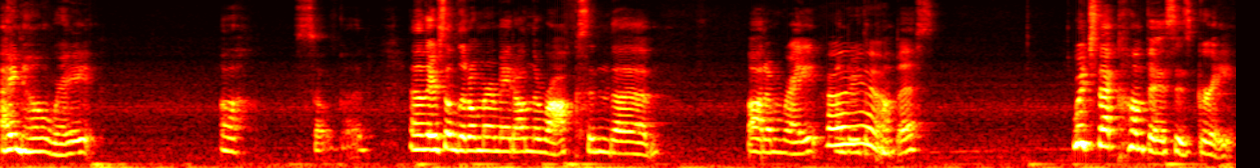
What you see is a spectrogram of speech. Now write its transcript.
I know, right? Oh, so good. And then there's a little mermaid on the rocks in the bottom right Oh, under the compass. Which that compass is great.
